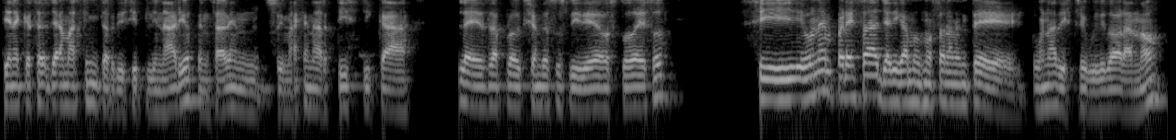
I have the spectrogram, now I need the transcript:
tiene que ser ya más interdisciplinario, pensar en su imagen artística, es la producción de sus videos, todo eso. Si una empresa, ya digamos, no solamente una distribuidora, ¿no?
